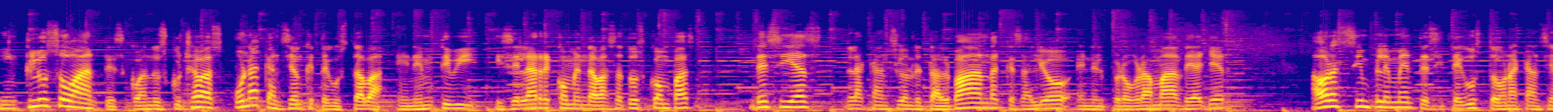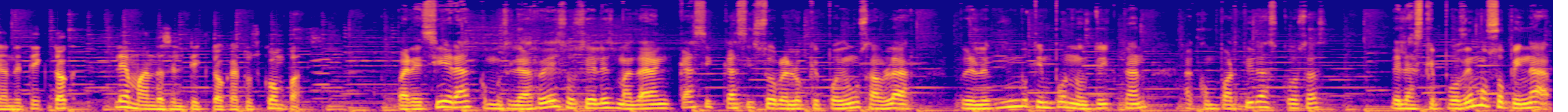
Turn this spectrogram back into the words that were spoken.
Incluso antes, cuando escuchabas una canción que te gustaba en MTV y se la recomendabas a tus compas, decías la canción de tal banda que salió en el programa de ayer. Ahora simplemente si te gusta una canción de TikTok, le mandas el TikTok a tus compas. Pareciera como si las redes sociales mandaran casi casi sobre lo que podemos hablar, pero al mismo tiempo nos dictan a compartir las cosas de las que podemos opinar.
